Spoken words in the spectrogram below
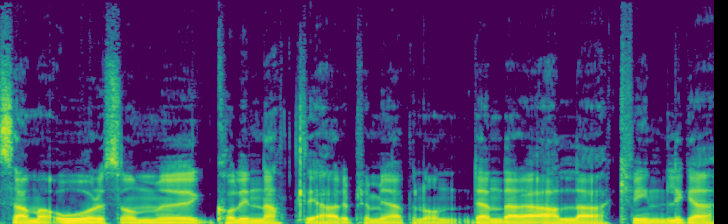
samma år som eh, Colin Nutley hade premiär på någon, den där alla kvinnliga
